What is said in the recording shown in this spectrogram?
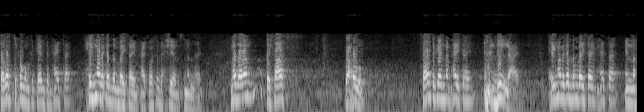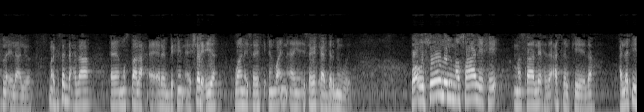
Sababta xukumka keenta maxay tahay? Xikmada ka dambaysaay maxay tahay? Waa saddex shay aan ismid lahayn mثalا qisaas waa xugum sababta keenta maxay tahay? Dil dhacay. Xikmada ka dambaysa maxay tahay? In naf la ilaaliyo. Marka saddexdaa musطalax ee erebixin ee sharciya waana waa in ay isaga kaa darmin wey wa usul الmaصaalixi masaalixda asalkeeda alati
